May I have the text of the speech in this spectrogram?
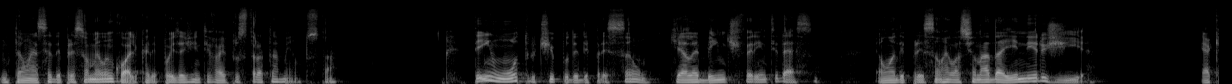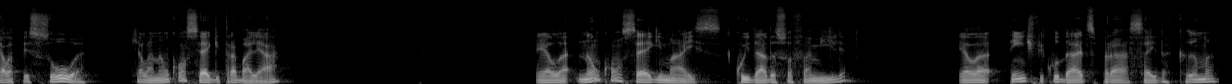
Então, essa é a depressão melancólica. Depois a gente vai para os tratamentos, tá? Tem um outro tipo de depressão que ela é bem diferente dessa. É uma depressão relacionada à energia é aquela pessoa que ela não consegue trabalhar, ela não consegue mais cuidar da sua família, ela tem dificuldades para sair da cama,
